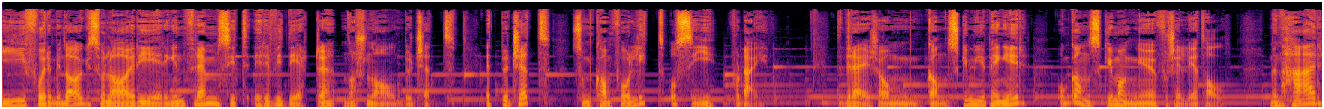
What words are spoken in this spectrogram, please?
I formiddag så la regjeringen frem sitt reviderte nasjonalbudsjett. Et budsjett som kan få litt å si for deg. Det dreier seg om ganske mye penger og ganske mange forskjellige tall. Men her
